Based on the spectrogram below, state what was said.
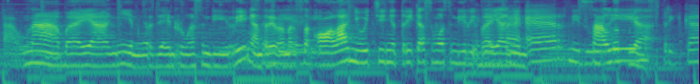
tahun Nah bayangin ngerjain rumah sendiri, nganterin anak Sendiri. sekolah, nyuci, nyetrika semua sendiri. Bayangin. PR, nidulin, Salut nggak? setrika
